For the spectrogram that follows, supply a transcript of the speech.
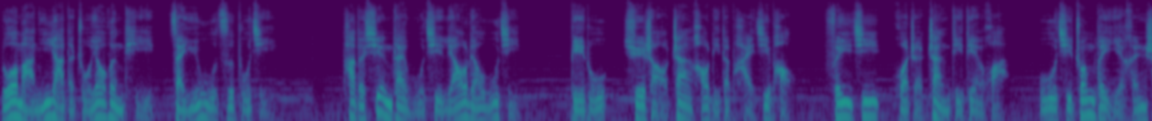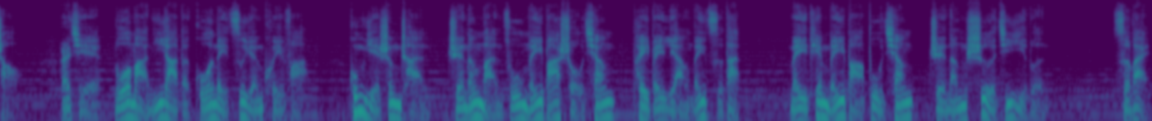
罗马尼亚的主要问题在于物资补给，它的现代武器寥寥无几，比如缺少战壕里的迫击炮、飞机或者战地电话。武器装备也很少，而且罗马尼亚的国内资源匮乏，工业生产只能满足每把手枪配备两枚子弹，每天每把步枪只能射击一轮。此外，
